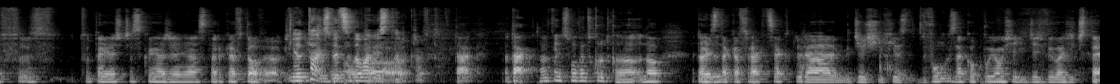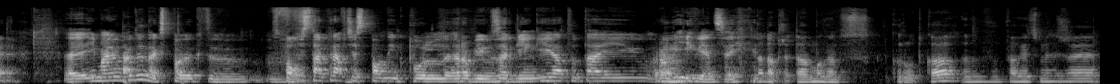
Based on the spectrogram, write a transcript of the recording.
w, w, tutaj jeszcze skojarzenia StarCraftowe oczywiście. tak, zdecydowanie to, StarCraft. Tak, no tak, no więc mówiąc krótko, no, no To jest taka frakcja, która gdzieś ich jest dwóch, zakopują się i gdzieś wyłazi czterech. E, I mają Tak. budynek. W StarCraftie Spawning Pool robił zerglingi, a tutaj robi Hmm. ich więcej. No dobrze, to mówiąc krótko, w- powiedzmy, że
